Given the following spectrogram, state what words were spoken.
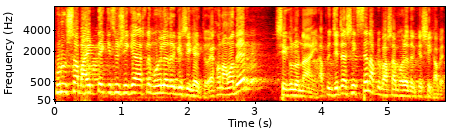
পুরুষরা বাইর থেকে কিছু শিখে আসলে মহিলাদেরকে শিখাইতো। এখন আমাদের সেগুলো নাই। আপনি যেটা শিখছেন, আপনি বাসা মহিলাদেরকে শিখাবেন।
